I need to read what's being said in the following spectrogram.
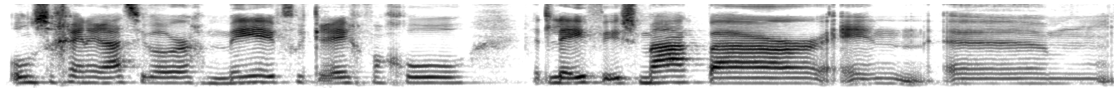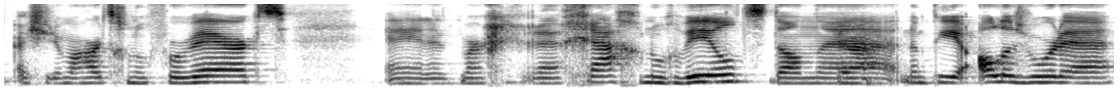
onze generatie wel erg mee heeft gekregen van... goh, het leven is maakbaar en ehm, als je er maar hard genoeg voor werkt... en het maar gra- graag genoeg wilt, dan, eh, Ja. dan kun je alles worden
